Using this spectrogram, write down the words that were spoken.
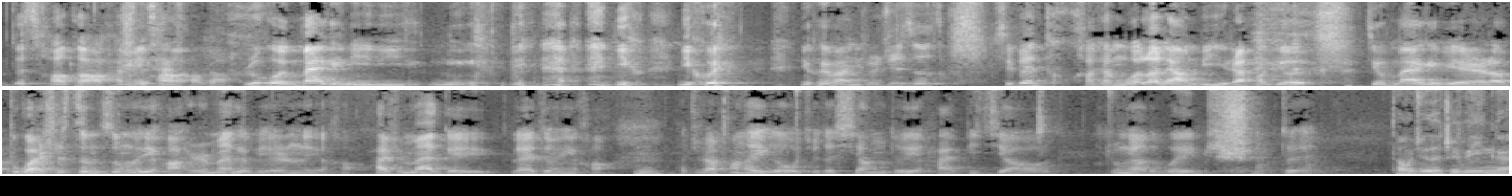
一个草稿还没草稿。如果卖给你，你你你你你会？你会吗？你说这都随便好像抹了两笔，然后就就卖给别人了。不管是赠送的也好，还是卖给别人的也好，还是卖给莱顿也好，嗯，他至少放在一个我觉得相对还比较重要的位置。是，对。但我觉得这个应该，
